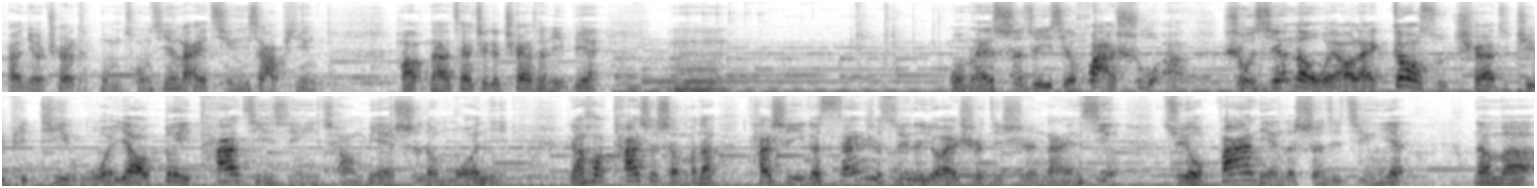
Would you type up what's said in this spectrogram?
啊 New Chat，我们重新来清一下屏。好，那在这个 Chat 里边，嗯。我们来设置一些话术啊。首先呢，我要来告诉 Chat GPT，我要对它进行一场面试的模拟。然后他是什么呢？他是一个三十岁的 UI 设计师，男性，具有八年的设计经验。那么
